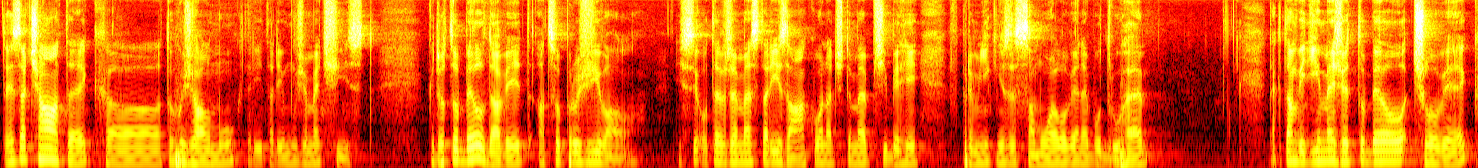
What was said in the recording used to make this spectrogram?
To je začátek eh, toho žalmu, který tady můžeme číst. Kdo to byl David a co prožíval? Když si otevřeme starý zákon a čteme příběhy v první knize Samuelově nebo druhé, tak tam vidíme, že to byl člověk,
